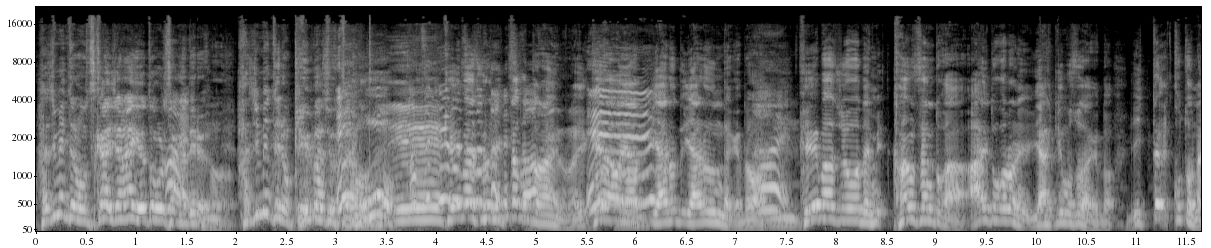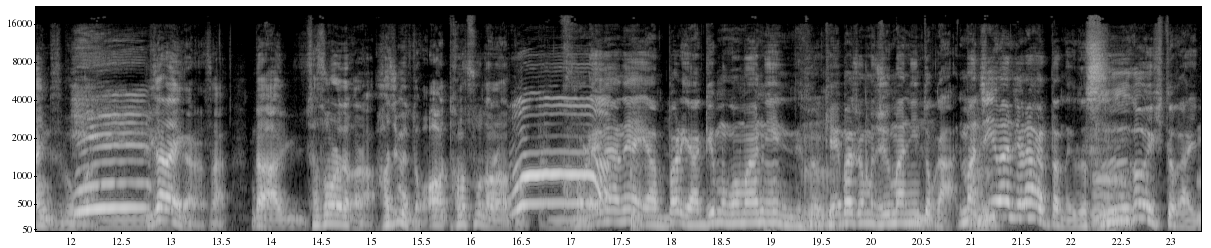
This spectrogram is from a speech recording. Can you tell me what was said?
初めてのお使いじゃないよ所さんが出る。初めての競馬場だよ競馬場に行ったことないの？ね競馬はややるやるんだけどはい。競馬場でみ観戦とかああいうところに野球もそうだけど行ったことないんです僕は。行かないからさ。だから誘われたから初めてとかあ楽しそうだなと思って。これがねやっぱり野球も5万人、競馬場も10万人とか、まあ G1 じゃなかったんだけどすごい人がいて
